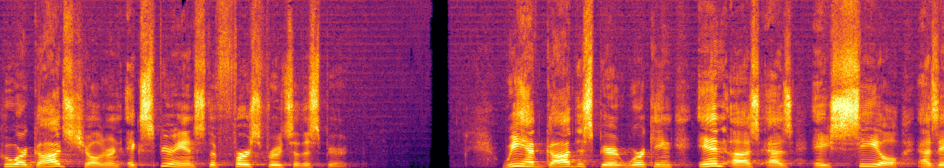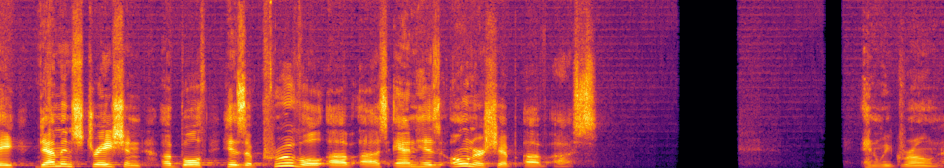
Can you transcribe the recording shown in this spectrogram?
who are God's children, experience the first fruits of the Spirit. We have God the Spirit working in us as a seal, as a demonstration of both His approval of us and His ownership of us. And we groan.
